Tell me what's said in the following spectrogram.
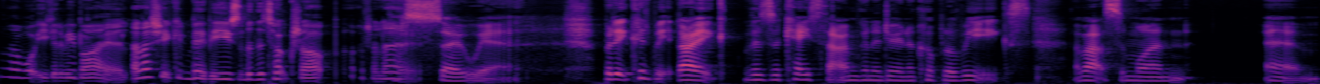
Well, what are you going to be buying? Unless you can maybe use them in the tuck shop. Don't know. That's so weird. But it could be like there's a case that I'm going to do in a couple of weeks about someone um,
